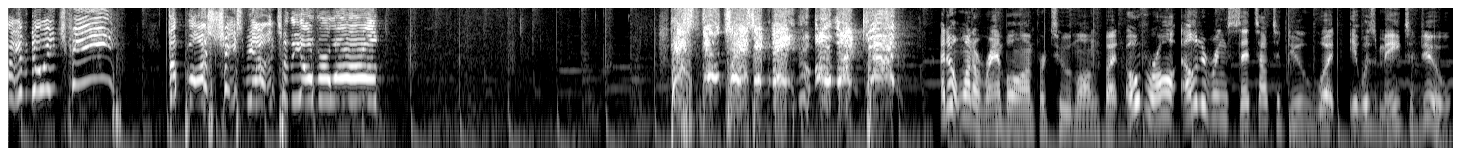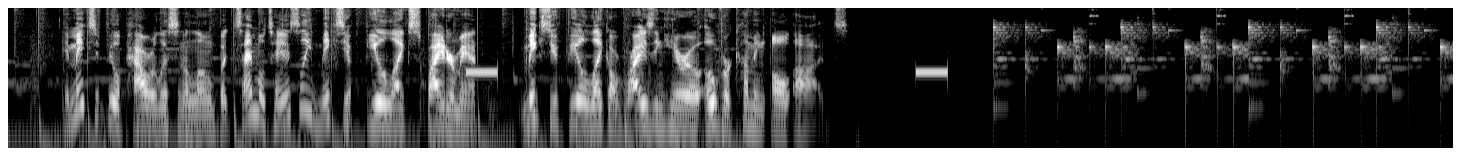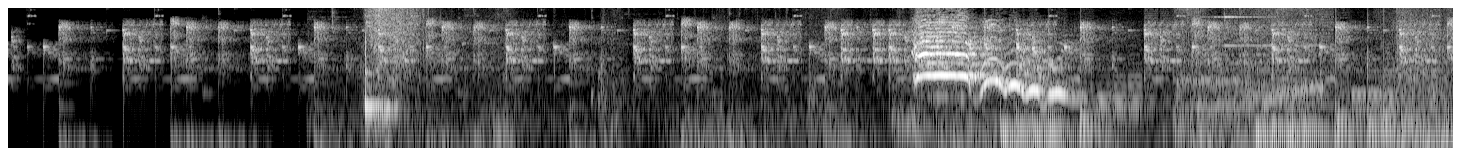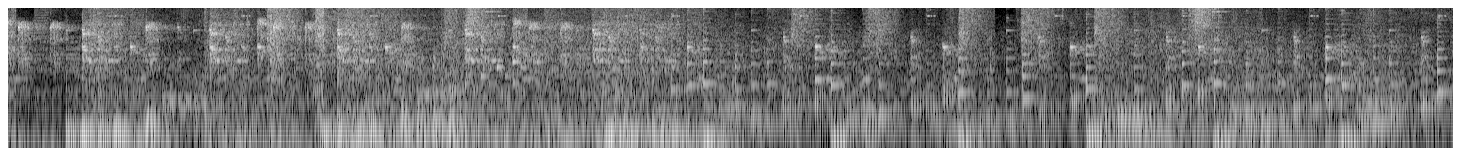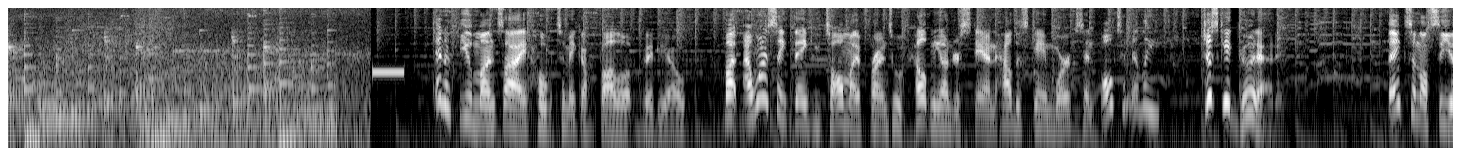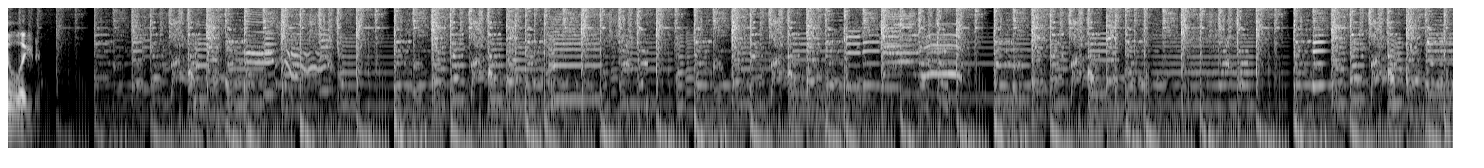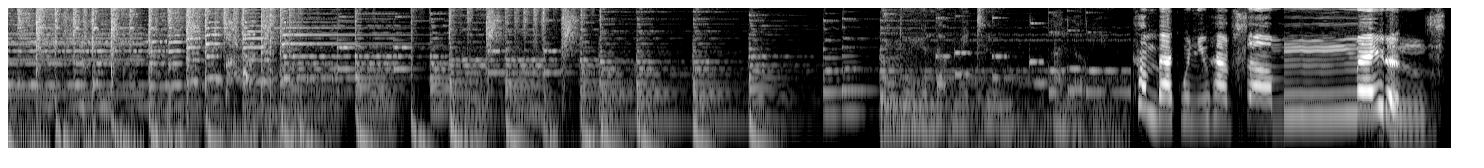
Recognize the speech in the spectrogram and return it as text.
I have no HP! The boss chased me out into the overworld! chasing me! Oh my god! I don't want to ramble on for too long, but overall, Elden Ring sets out to do what it was made to do. It makes you feel powerless and alone, but simultaneously makes you feel like Spider-Man. Makes you feel like a rising hero overcoming all odds. Few months, I hope to make a follow-up video, but I want to say thank you to all my friends who have helped me understand how this game works and ultimately just get good at it. Thanks and I'll see you later. Come back when you have some maidens.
